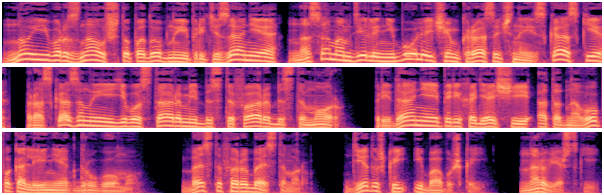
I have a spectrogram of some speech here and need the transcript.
Но Ивар знал, что подобные притязания на самом деле не более чем красочные сказки, рассказанные его старыми Бестефар и Бестемор, предания, переходящие от одного поколения к другому. Бестефар и Бестемор, дедушкой и бабушкой, норвежский.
